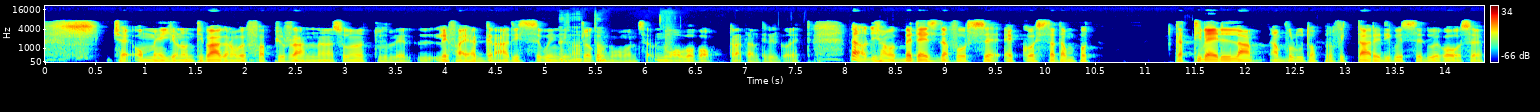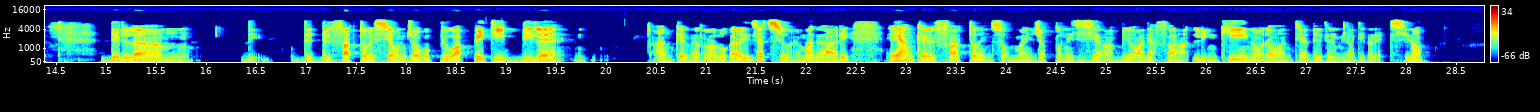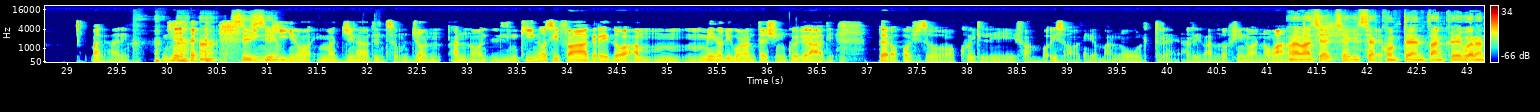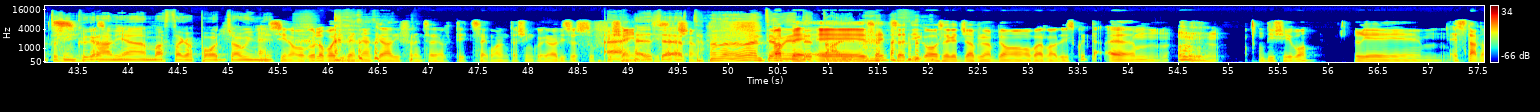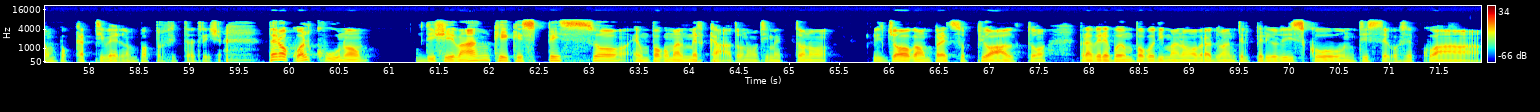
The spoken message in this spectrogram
cioè, o meglio, non ti pagano per fare più run, su, tu le, le, fai a gratis, quindi esatto. un gioco esatto. nuovo, nuovo po', tra tante virgolette. Però diciamo Bethesda forse, ecco, è stata un po' cattivella, ha voluto approfittare di queste due cose, del, um, di, de, del fatto che sia un gioco più appetibile anche per la localizzazione magari e anche del fatto che insomma i giapponesi siano abituati a fare l'inchino davanti a determinati prezzi, no? Magari. sì, l'inchino, sì. immaginate, insomma, John, ah no, l'inchino si fa credo a meno di 45 gradi, però poi ci sono quelli fanboy Sony che vanno oltre, arrivando fino a 90. Eh, ma c'è, c'è, chi si eh, accontenta anche dei 45 sì, gradi, eh, basta che appoggia. Quindi... Eh sì, no, quello poi dipende anche dalla differenza di altezza. I 45 gradi sono sufficienti. Eh, certo. non, non Vabbè, eh, senza di cose che già prima abbiamo parlato di squidda, ehm, dicevo, eh, è stata un po' cattivella, un po' approfittatrice. Però qualcuno diceva anche che spesso è un po' come al mercato, no? Ti mettono il gioco a un prezzo più alto per avere poi un po' di manovra durante il periodo di sconti, queste cose qua.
